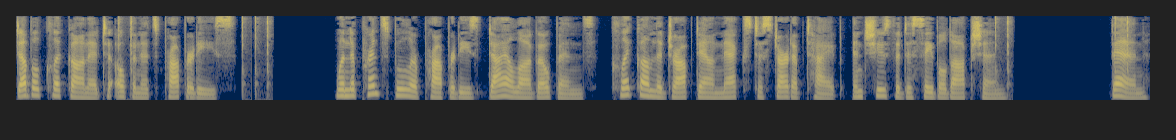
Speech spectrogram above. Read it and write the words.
double-click on it to open its properties. When the Print Spooler Properties dialog opens, click on the drop-down next to Startup Type and choose the Disabled option. Then,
